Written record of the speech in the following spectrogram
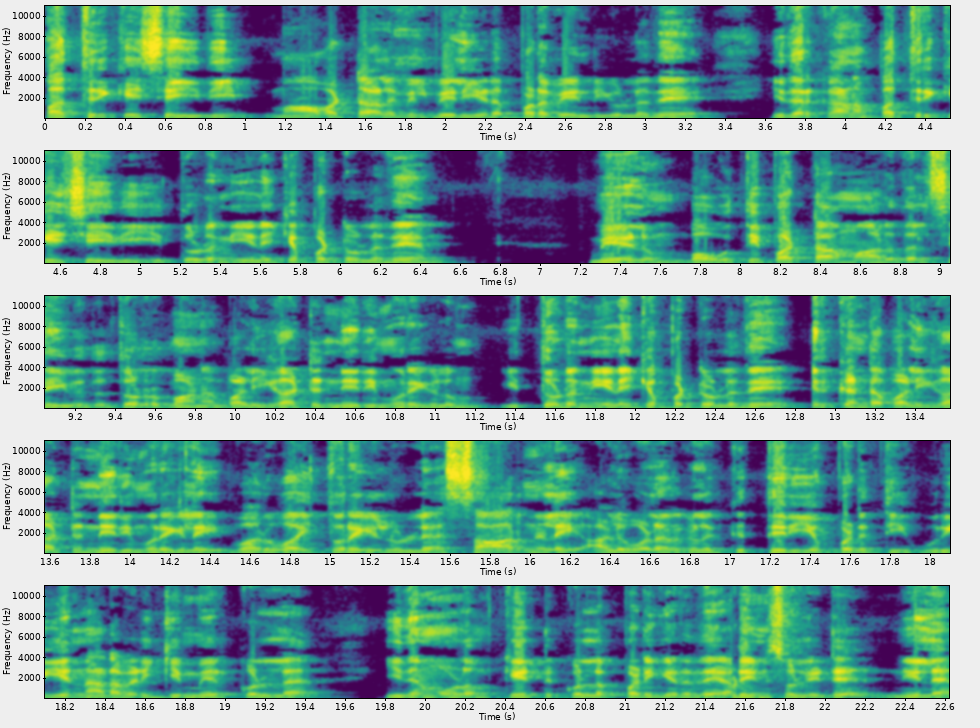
பத்திரிகை செய்தி மாவட்ட அளவில் வெளியிடப்பட வேண்டியுள்ளது. இதற்கான பத்திரிகை செய்தி இத்துடன் இணைக்கப்பட்டுள்ளது. மேலும் பௌத்தி பட்டா மாறுதல் செய்வது தொடர்பான வழிகாட்டு நெறிமுறைகளும் இத்துடன் இணைக்கப்பட்டுள்ளது. மேற்கண்ட வழிகாட்டு நெறிமுறைகளை வருவாய்த்துறையில் உள்ள சார்நிலை அலுவலர்களுக்கு தெரியப்படுத்தி உரிய நடவடிக்கை மேற்கொள்ள இதன் மூலம் கேட்டுக்கொள்ளப்படுகிறது அப்படின்னு சொல்லிட்டு நில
